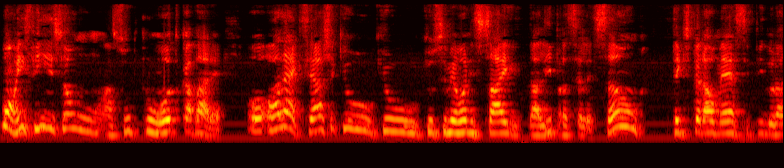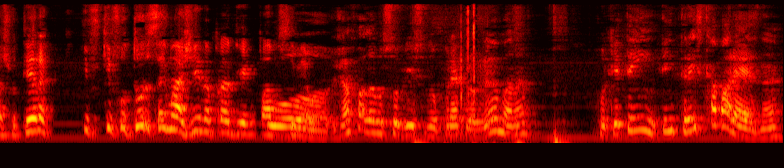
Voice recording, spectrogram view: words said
Bom, enfim, isso é um assunto para um outro cabaré. Ô, ô, Alex, você acha que o, que o, que o Simeone sai dali para a seleção? Tem que esperar o Messi pendurar a chuteira? Que, que futuro você imagina para Diego Pablo O- Simeone? já falamos sobre isso no pré-programa, né? Porque tem, tem três cabarés, né?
